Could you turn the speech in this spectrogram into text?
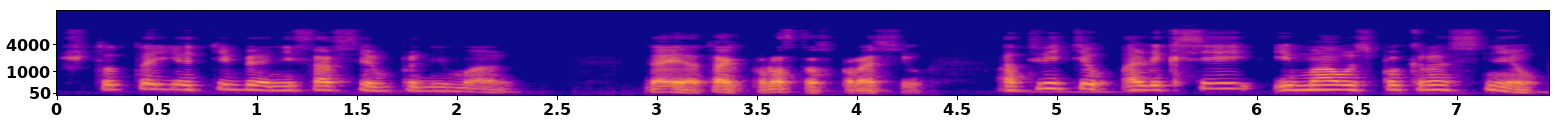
Что-то я тебя не совсем понимаю. Да я так просто спросил. Ответил Алексей и малость покраснел,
